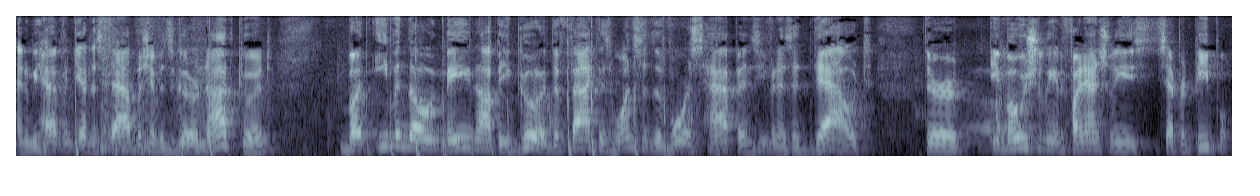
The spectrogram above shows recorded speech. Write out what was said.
and we haven't yet established if it's good or not good. But even though it may not be good, the fact is once the divorce happens, even as a doubt, they're emotionally and financially separate people.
